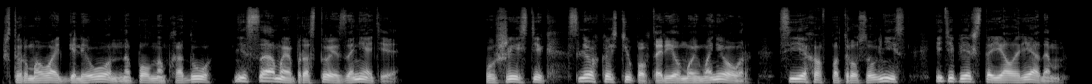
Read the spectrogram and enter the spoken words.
Штурмовать галеон на полном ходу — не самое простое занятие. Пушистик с легкостью повторил мой маневр, съехав по тросу вниз и теперь стоял рядом.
